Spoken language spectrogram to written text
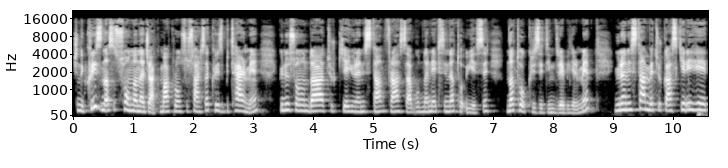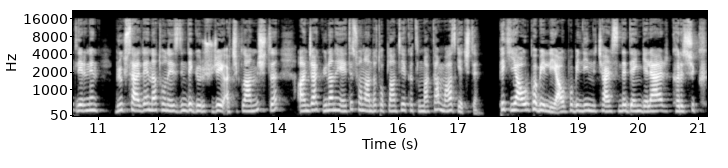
Şimdi kriz nasıl sonlanacak? Macron susarsa kriz biter mi? Günün sonunda Türkiye, Yunanistan, Fransa bunların hepsi NATO üyesi. NATO krizi dindirebilir mi? Yunanistan ve Türk askeri heyetlerinin Brüksel'de NATO nezdinde görüşeceği açıklanmıştı. Ancak Yunan heyeti son anda toplantıya katılmaktan vazgeçti. Peki ya Avrupa Birliği? Avrupa Birliği'nin içerisinde dengeler karışık.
